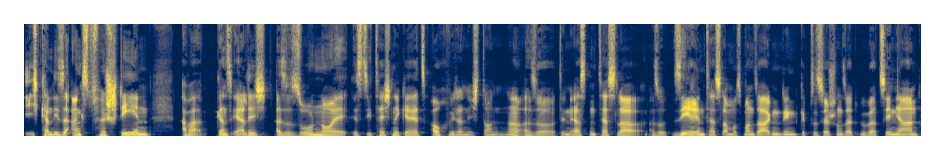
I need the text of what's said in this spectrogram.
Ich kann diese Angst verstehen, aber ganz ehrlich, also so neu ist die Technik ja jetzt auch wieder nicht Don. Ne? Also den ersten Tesla, also Serien-Tesla muss man sagen, den gibt es ja schon seit über zehn Jahren.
